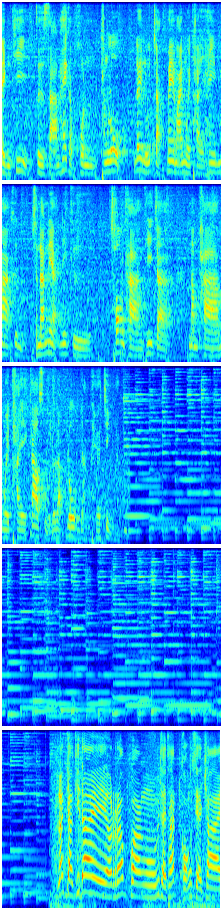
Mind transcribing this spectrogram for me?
เต็มที่สื่อสารให้กับคนทั้งโลกได้รู้จักแม่ไม้มวยไทยให้มากขึ้น ฉะนั้นเนี่ยนี่คือช่องทางที่จะนำพามวยไทยก้าวสู่ระดับโลกอย่างแท้จริงครับหลังจากที่ได้รับฟังวิสัยทัศน์ของเสียชาย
